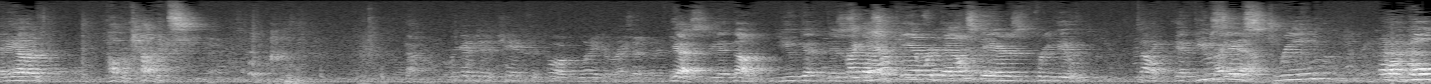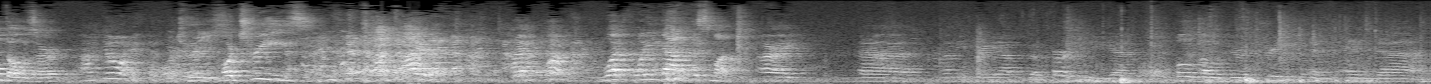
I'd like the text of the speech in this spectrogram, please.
Any other public comments? No. We're gonna get a chance to talk later, right? Yes, yeah, no, you get, there's a Right special now? camera downstairs for you. No, If you Right say now. stream or bulldozer I'm doing it. Or trees. or trees, I'm tired. I, look, What, what do you got this month? all right, uh, let me bring it up. The First, the uh, bulldozer, tree, and, and, uh,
